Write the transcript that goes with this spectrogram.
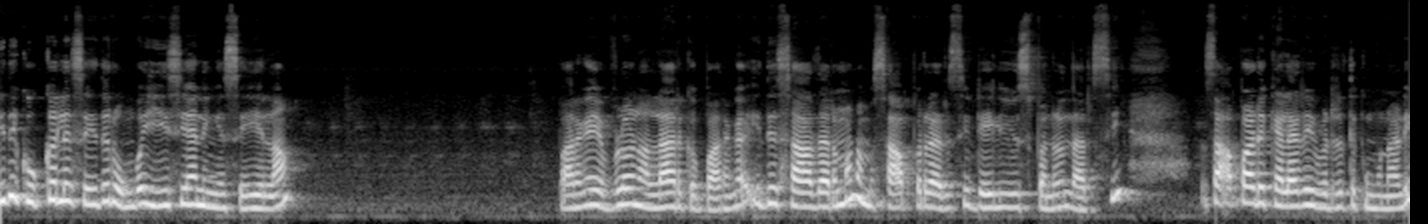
இது குக்கரில் செய்து ரொம்ப ஈஸியாக நீங்கள் செய்யலாம். பாருங்கள் எவ்வளோ நல்லா இருக்குது பாருங்கள் இது சாதாரணமாக நம்ம சாப்பிட்ற அரிசி டெய்லி யூஸ் பண்ணுற அந்த அரிசி. சாப்பாடு கிளறி விடுறதுக்கு முன்னாடி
